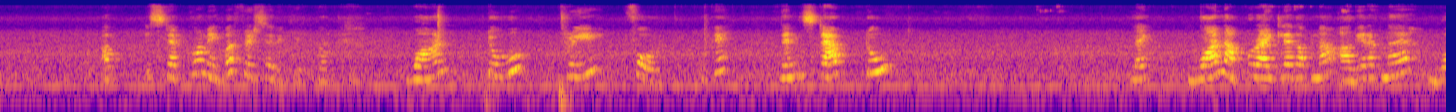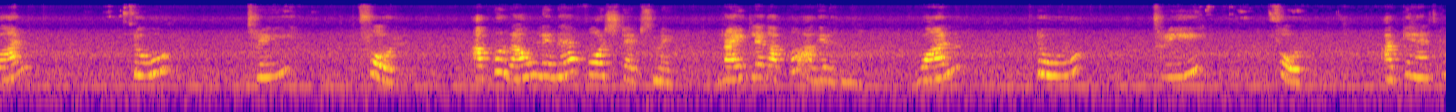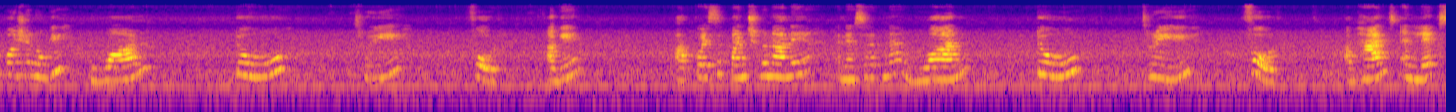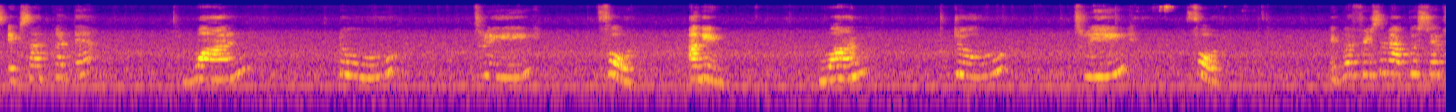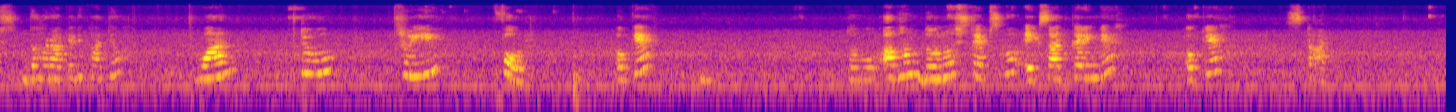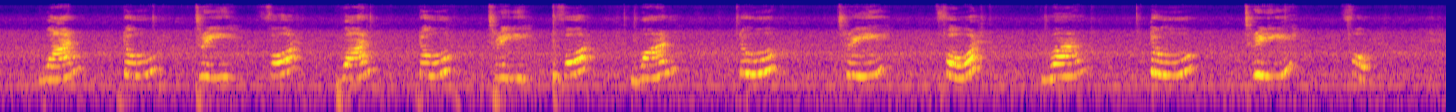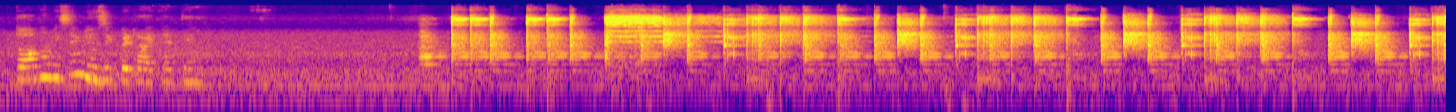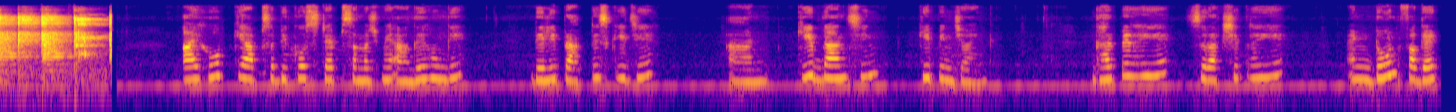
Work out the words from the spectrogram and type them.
अब इस स्टेप को हम एक बार फिर से रिपीट करते हैं। One two three four okay then step two like one आपको राइट लेग अपना आगे रखना है। वन टू थ्री फोर आपको राउंड लेना है फोर स्टेप्स में। राइट लेग आपको आगे रखना है। वन टू थ्री फोर आपके हैंड्स की पोजिशन होगी। One two three four again आपको ऐसे पंच बनाने हैं ऐसे रखना है। वन टू थ्री फोर अब हैंड्स एंड लेग्स एक साथ करते हैं। One two three four again one two three four एक बार फिर से मैं आपको स्टेप्स दोहरा के दिखाती हूँ। One two three four okay तो अब हम दोनों स्टेप्स को एक साथ करेंगे। Okay start one two three four one two three four one two three four one two three four तो अब हम इसे म्यूज़िक पे ट्राई करते हैं। आई होप कि आप सभी को स्टेप समझ में आ गए होंगे। डेली प्रैक्टिस कीजिए and keep dancing, keep enjoying घर पे रहिए, सुरक्षित रहिए and don't forget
